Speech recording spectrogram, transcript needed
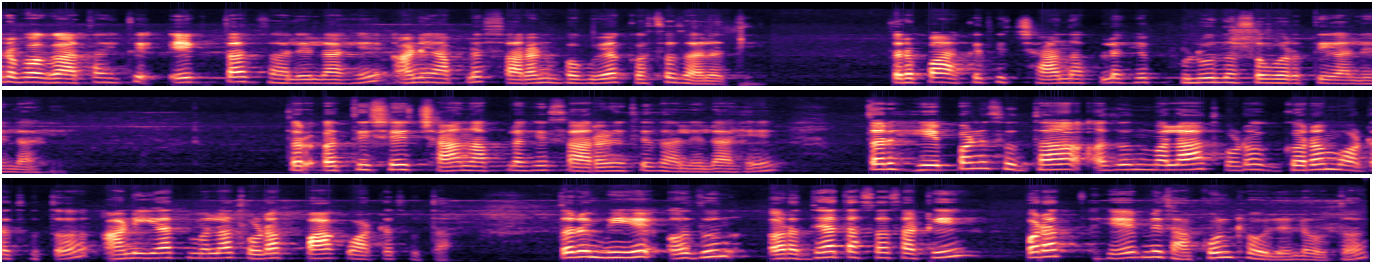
तर बघा आता इथे एक तास झालेला आहे आणि आपलं सारण बघूया कसं झालं ते. तर पहा किती छान आपलं हे फुलून असं वरती आलेलं आहे. तर अतिशय छान आपलं हे सारण इथे झालेलं आहे. तर हे पण सुद्धा अजून मला थोडं गरम वाटत होतं आणि यात मला थोडा पाक वाटत होता. तर मी हे अजून अर्ध्या तासासाठी परत हे मी झाकून ठेवलेलं होतं.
